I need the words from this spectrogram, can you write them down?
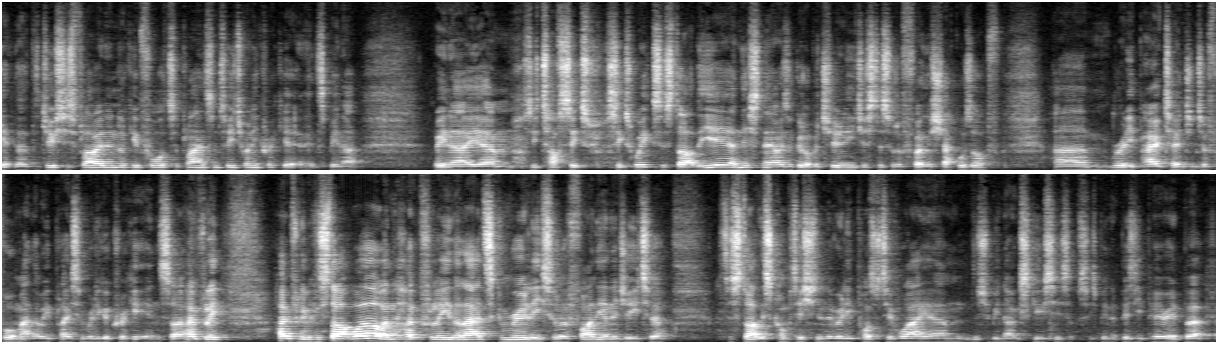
get the, the, juices flowing and looking forward to playing some T20 cricket. And it's been a been a um, tough six six weeks to start of the year, and this now is a good opportunity just to sort of throw the shackles off. Um, really pay attention to a format that we play some really good cricket in. So hopefully, hopefully we can start well, and hopefully the lads can really sort of find the energy to to start this competition in a really positive way. Um, there should be no excuses. Obviously, it's been a busy period, but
